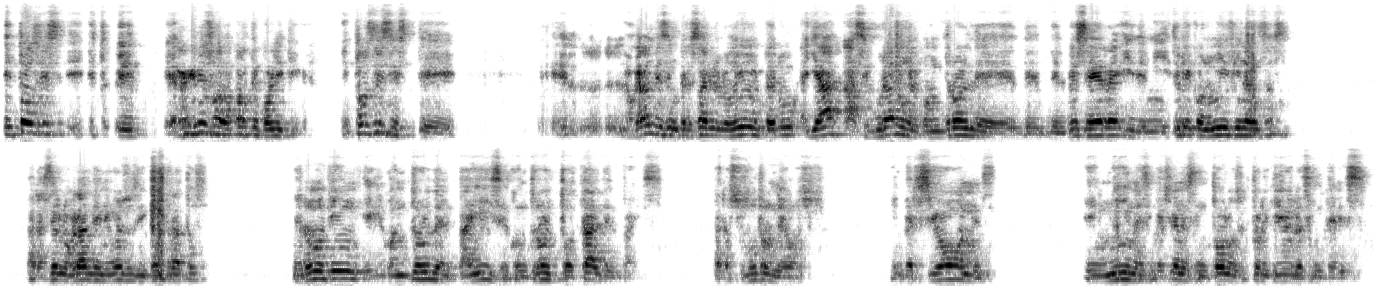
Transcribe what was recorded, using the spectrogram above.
entonces, eh, eh, regreso a la parte política. Entonces, este, los grandes empresarios, los en Perú, ya aseguraron el control del BCR y del Ministerio de Economía y Finanzas para hacer los grandes negocios y contratos pero no tienen el control del país, el control total del país, para sus otros negocios. Inversiones, en minas, inversiones en todos los sectores que a ellos les.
